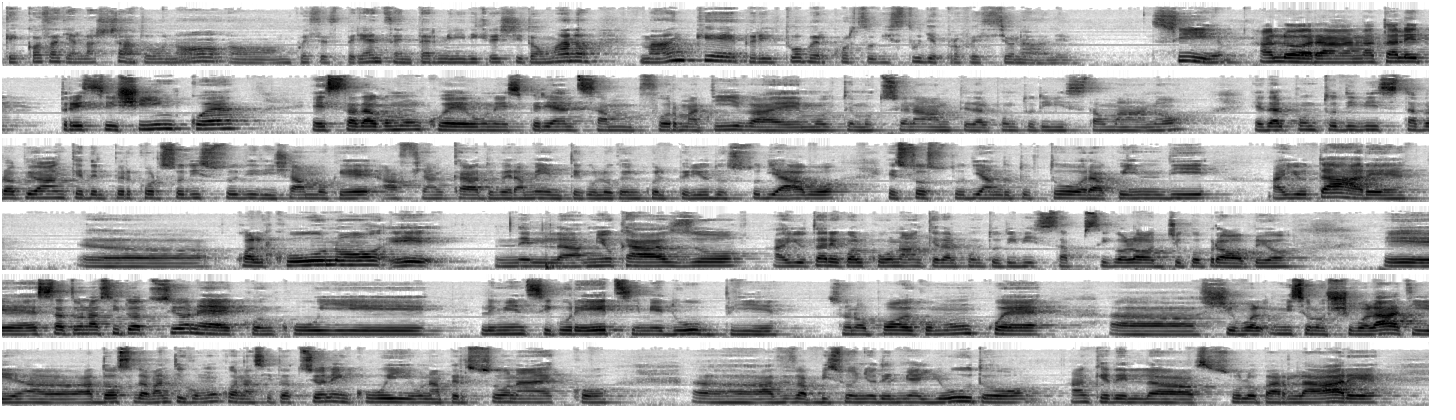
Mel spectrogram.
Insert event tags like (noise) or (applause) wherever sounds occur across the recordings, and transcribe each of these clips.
che cosa ti ha lasciato no? uh, questa esperienza in termini di crescita umana, ma anche per il tuo percorso di studio e professionale. Sì, allora Natale 365 è stata comunque un'esperienza formativa e molto emozionante dal punto di vista umano e dal punto di vista proprio anche del percorso di studi, diciamo che ha affiancato veramente quello che in quel periodo studiavo e sto studiando tuttora, quindi aiutare eh, qualcuno e nel mio caso aiutare qualcuno anche dal punto di vista psicologico proprio. E è stata una situazione ecco, in cui le mie insicurezze, i miei dubbi sono poi comunque uh, scivol- mi sono scivolati uh, addosso davanti comunque a una situazione in cui una persona ecco, uh, aveva bisogno del mio aiuto, anche del solo parlare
